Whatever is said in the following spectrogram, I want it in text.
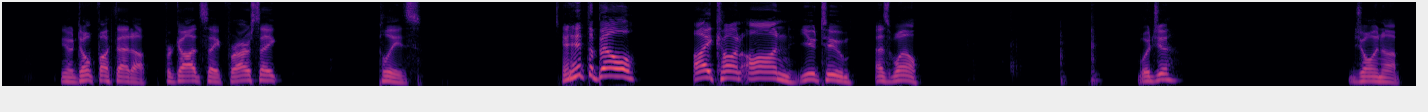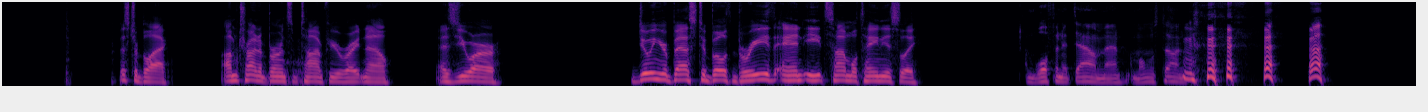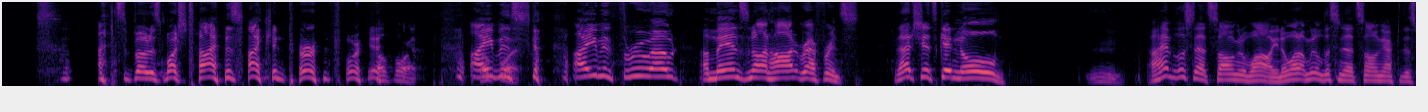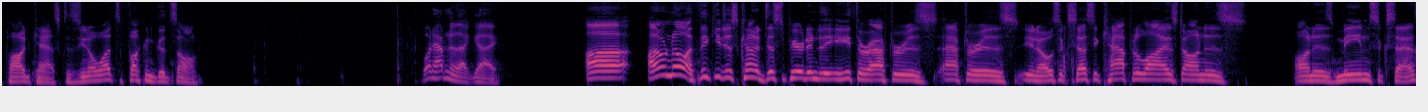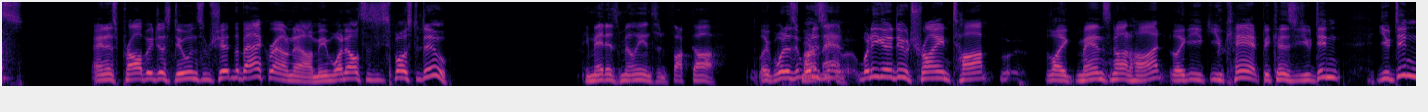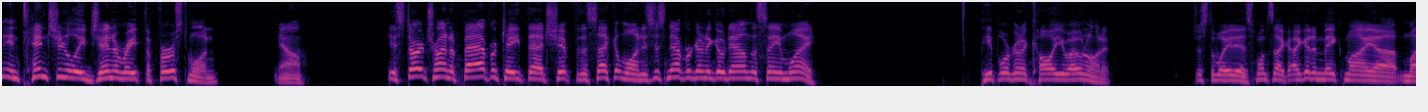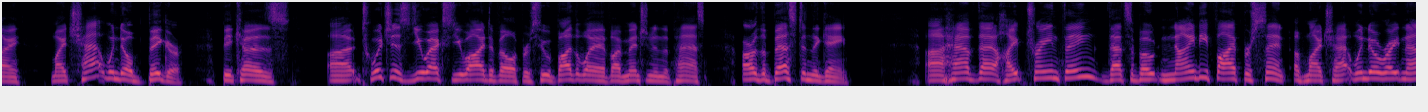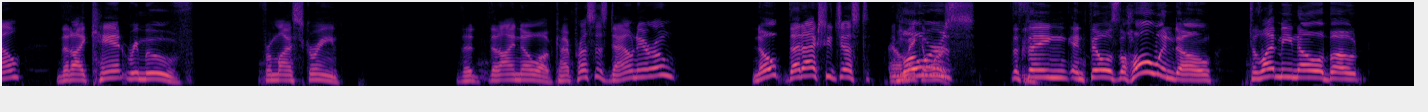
You know, don't fuck that up. For God's sake, for our sake, please. And hit the bell icon on YouTube as well. Would you? Join up. Mr. Black, I'm trying to burn some time for you right now as you are doing your best to both breathe and eat simultaneously. I'm wolfing it down, man. I'm almost done. That's about as much time as I can burn for you. Go for it. I even sc- I even threw out a man's not hot reference. That shit's getting old. Mm. I haven't listened to that song in a while. You know what? I'm going to listen to that song after this podcast because you know what? It's a fucking good song. What happened to that guy? Uh, I don't know. I think he just kind of disappeared into the ether after his after his you know success. He capitalized on his on his meme success, and is probably just doing some shit in the background now. I mean, what else is he supposed to do? He made his millions and fucked off. Like, what is it? What is it? What are you gonna do? Try and top like man's not hot? Like you, you can't because you didn't you didn't intentionally generate the first one. Know, You start trying to fabricate that shit for the second one. It's just never gonna go down the same way. People are gonna call you out on it, just the way it is. One sec, I gotta make my uh my my chat window bigger because uh, Twitch's UX UI developers, who by the way, if I've mentioned in the past, are the best in the game uh, have that hype train thing that's about 95% of my chat window right now that I can't remove from my screen that that I know of. Can I press this down arrow? Nope, that actually just It'll lowers the thing and fills the whole window to let me know about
